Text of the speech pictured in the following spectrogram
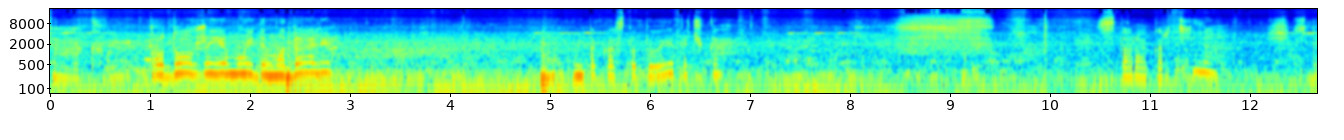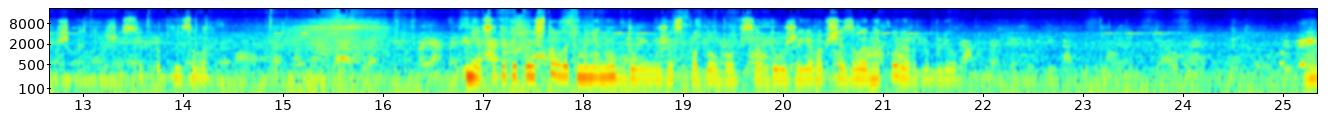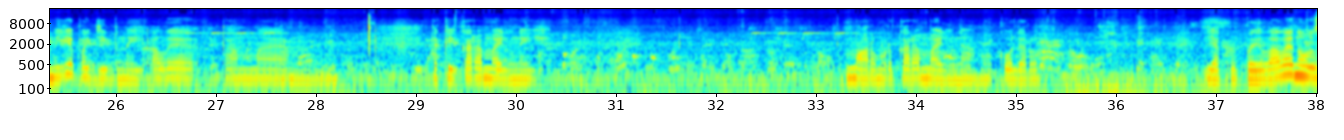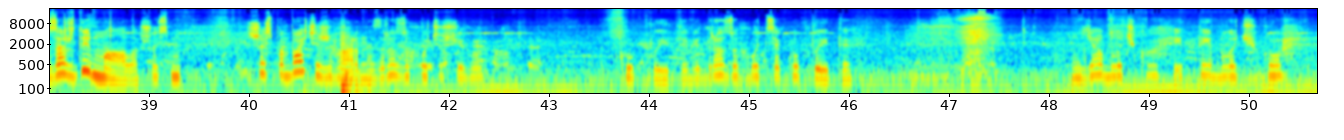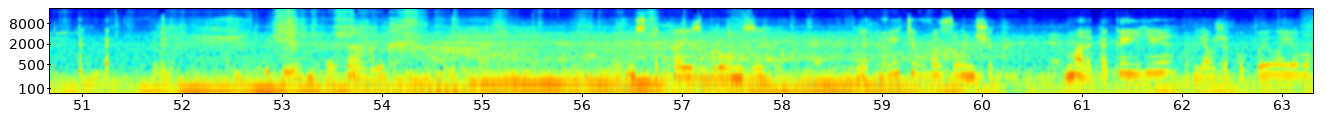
Так, продовжуємо, йдемо далі. Така статуеточка. Стара картина. Щас трошки щось приблизила. Ні, все-таки той столик мені ну дуже сподобався. Дуже. Я взагалі зелений колір люблю. У мене є подібний, але там ем, такий карамельний мармур карамельного кольору я купила. Але ну завжди мало. Щось, щось побачиш гарне, зразу хочеш його купити. Відразу хочеться купити. Яблучко і тиблочко. Так. Ось така із бронзи для квітів вазончик. У мене такий є, я вже купила його.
